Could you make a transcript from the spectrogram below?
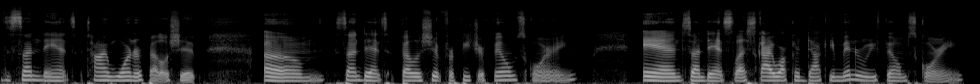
the Sundance Time Warner Fellowship, um, Sundance Fellowship for Feature Film Scoring, and Sundance slash Skywalker Documentary Film Scoring,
